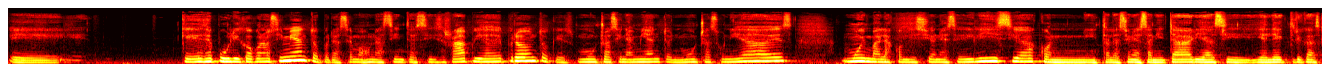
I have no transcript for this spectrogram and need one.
eh, que es de público conocimiento, pero hacemos una síntesis rápida de pronto, que es mucho hacinamiento en muchas unidades, muy malas condiciones edilicias, con instalaciones sanitarias y, eléctricas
